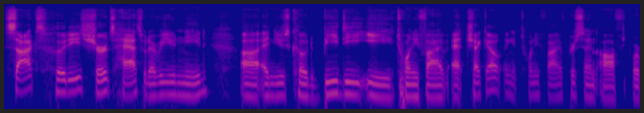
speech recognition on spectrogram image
socks, hoodies, shirts, hats, whatever you need. Uh, and use code BDE25 at checkout and get 25% off your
